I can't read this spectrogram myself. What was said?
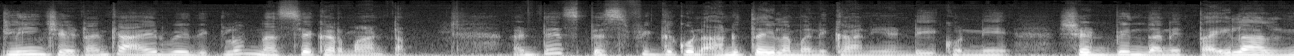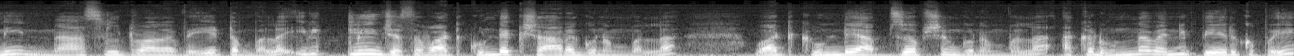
క్లీన్ చేయడానికి ఆయుర్వేదిక్లో నస్యకర్మ అంటాం. అంటే స్పెసిఫిక్గా కొన్ని అనుతైలం అని కానివ్వండి కొన్ని షెడ్బింద్ అనే తైలాలని నాసల్ ద్వారా వేయటం వల్ల ఇవి క్లీన్ చేస్తాయి వాటికి ఉండే క్షార గుణం వల్ల వాటికి ఉండే అబ్జర్ప్షన్ గుణం వల్ల అక్కడ ఉన్నవన్నీ పేరుకుపోయి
